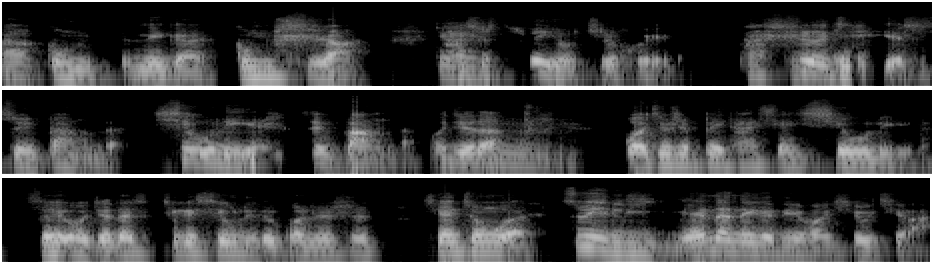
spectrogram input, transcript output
啊，工那个工师啊，他是最有智慧的，他设计也是最棒的，修理也是最棒的。我觉得，我就是被他先修理的，所以我觉得这个修理的过程是先从我最里面的那个地方修起来，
